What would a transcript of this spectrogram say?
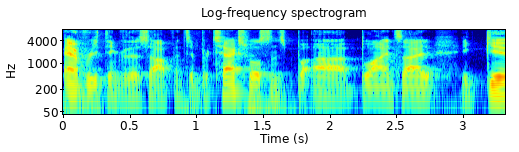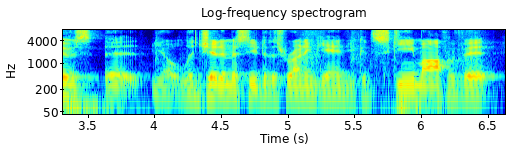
everything for this offense. It protects Wilson's uh, blind side. It gives uh, you know legitimacy to this running game. You can scheme off of it.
